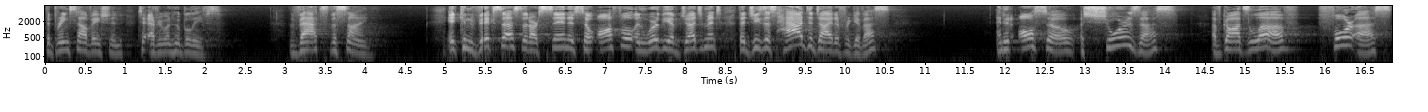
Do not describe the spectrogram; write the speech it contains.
that brings salvation to everyone who believes. That's the sign. It convicts us that our sin is so awful and worthy of judgment that Jesus had to die to forgive us. And it also assures us of God's love for us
